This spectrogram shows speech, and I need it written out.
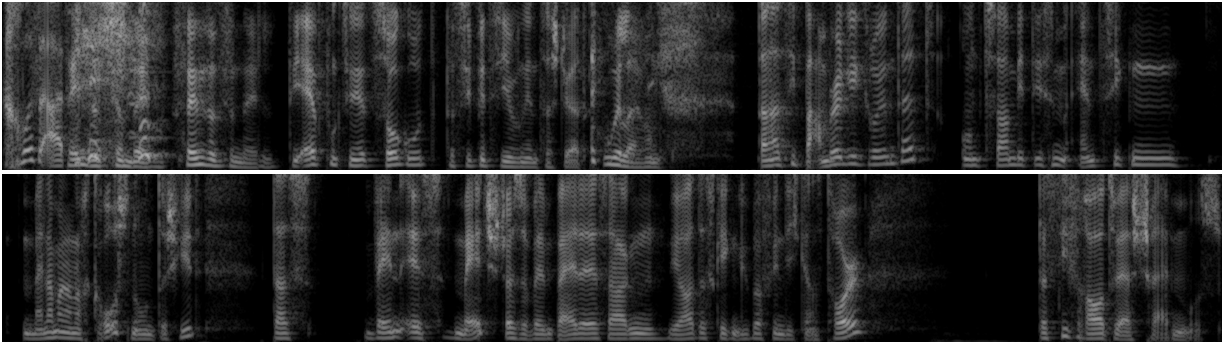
großartig. Sensationell, sensationell. Die App funktioniert so gut, dass sie Beziehungen zerstört. Urleibend. Dann hat sie Bumble gegründet und zwar mit diesem einzigen, meiner Meinung nach großen Unterschied, dass wenn es matcht, also wenn beide sagen, ja, das Gegenüber finde ich ganz toll, dass die Frau zuerst schreiben muss.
